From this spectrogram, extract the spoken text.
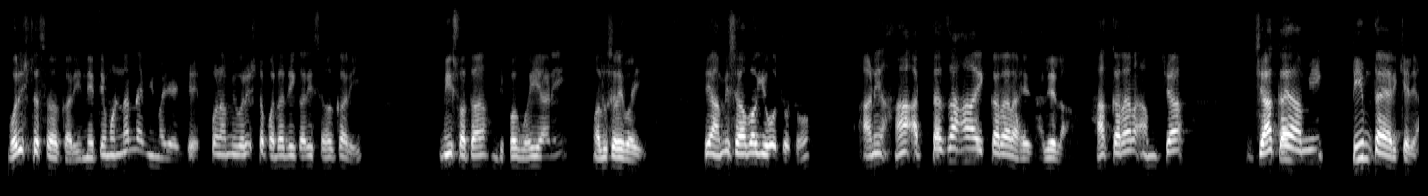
वरिष्ठ सहकारी नेते म्हणणार नाही मी माझ्या यांचे पण आम्ही वरिष्ठ पदाधिकारी सहकारी मी स्वतः दीपक भाई आणि मालुसरेबाई हे आम्ही सहभागी होत होतो. आणि हा आत्ताचा हा एक करार आहे झालेला. हा करार आमच्या ज्या काय आम्ही टीम तयार केल्या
